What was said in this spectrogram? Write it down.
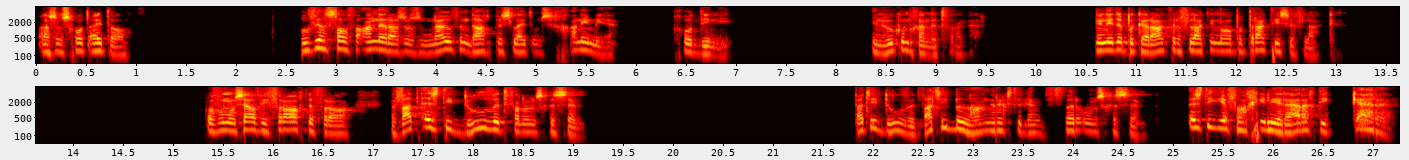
as ons God uithaal? Hoeveel sal verander as ons nou vandag besluit ons gaan nie meer God dien nie? En hoekom gaan dit verander? Nie net op 'n karaktervlak nie, maar op 'n praktiese vlak. Of om onsself die vraag te vra, wat is die doelwit van ons gesin? Wat is die doelwit? Wat is die belangrikste ding vir ons gesin? Is die evangelie regtig die kern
